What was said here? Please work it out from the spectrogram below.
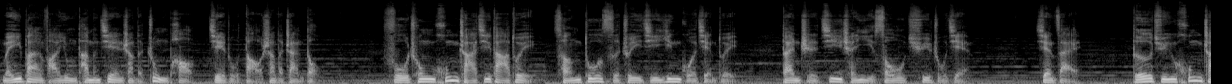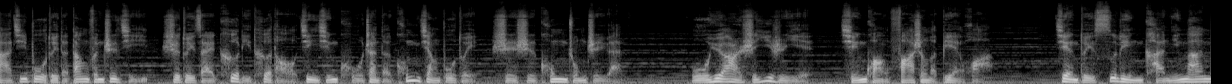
没办法用他们舰上的重炮介入岛上的战斗。俯冲轰炸机大队曾多次追击英国舰队，但只击沉一艘驱逐舰。现在，德军轰炸机部队的当分之急是对在克里特岛进行苦战的空降部队实施空中支援。五月二十一日夜，情况发生了变化。舰队司令坎宁安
